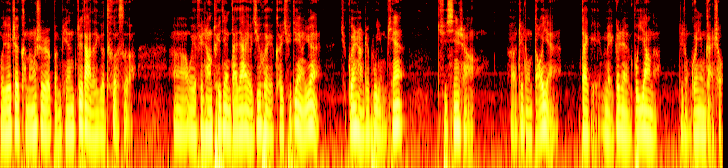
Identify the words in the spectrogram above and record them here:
我觉得这可能是本片最大的一个特色。嗯，我也非常推荐大家有机会可以去电影院去观赏这部影片，去欣赏，呃，这种导演带给每个人不一样的这种观影感受。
